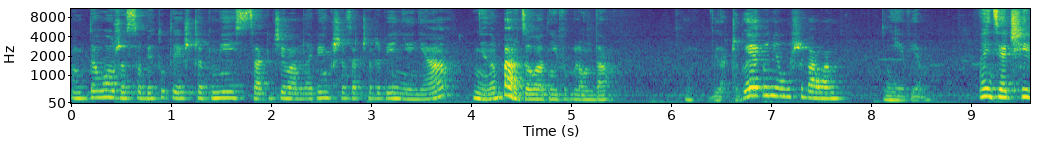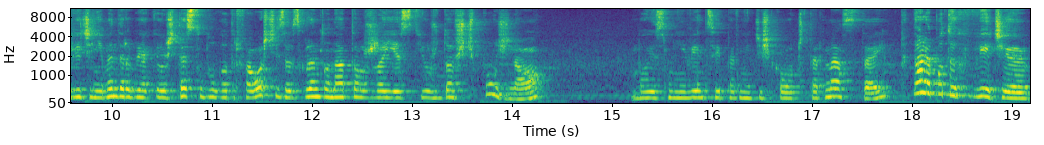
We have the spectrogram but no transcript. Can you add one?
Dołożę sobie tutaj jeszcze w miejscach, gdzie mam największe zaczerwienienia. Nie no, bardzo ładnie wygląda. Dlaczego ja go nie używałam? Nie wiem. No więc ja dzisiaj, wiecie, nie będę robiła jakiegoś testu długotrwałości ze względu na to, że jest już dość późno, bo jest mniej więcej pewnie gdzieś koło 14. No ale po tych, wiecie,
